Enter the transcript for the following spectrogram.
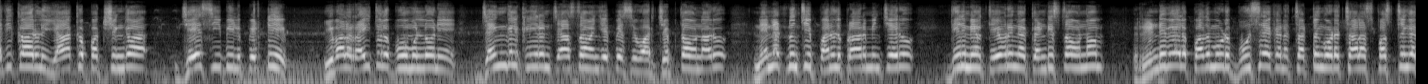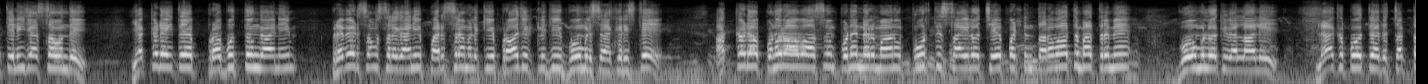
అధికారులు ఏకపక్షంగా జేసీబీలు పెట్టి ఇవాళ రైతుల భూముల్లోని జంగిల్ క్లియరెన్స్ చేస్తామని చెప్పేసి వారు చెప్తా ఉన్నారు. నిన్నటి నుంచి పనులు ప్రారంభించారు. దీన్ని మేము తీవ్రంగా ఖండిస్తూ ఉన్నాం. రెండు వేల పదమూడు భూసేకరణ చట్టం కూడా చాలా స్పష్టంగా తెలియజేస్తూ ఉంది. ఎక్కడైతే ప్రభుత్వం కానీ ప్రైవేట్ సంస్థలు కానీ పరిశ్రమలకి ప్రాజెక్టులకి భూములు సేకరిస్తే అక్కడ పునరావాసం పునర్నిర్మాణం పూర్తి స్థాయిలో చేపట్టిన తర్వాత మాత్రమే భూమిలోకి వెళ్ళాలి. లేకపోతే అది చట్ట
